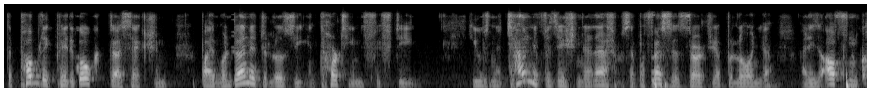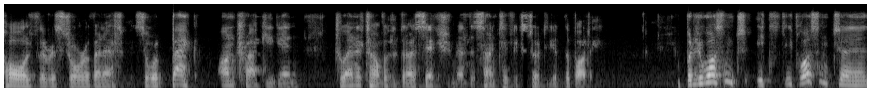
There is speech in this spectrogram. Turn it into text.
the public pedagogic dissection by Mondino de Luzzi in 1315. He was an Italian physician, and anatomist, and professor of surgery at Bologna, and he's often called the restorer of anatomy. So we're back on track again to anatomical dissection and the scientific study of the body but it wasn't. It it wasn't. Uh,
